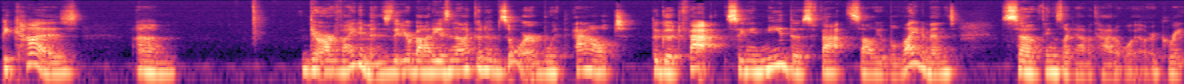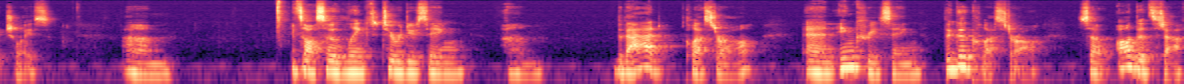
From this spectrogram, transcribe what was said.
because um, there are vitamins that your body is not going to absorb without the good fat. So you need those fat soluble vitamins. So things like avocado oil are a great choice. Um, it's also linked to reducing um, the bad cholesterol and increasing the good cholesterol. So all good stuff.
